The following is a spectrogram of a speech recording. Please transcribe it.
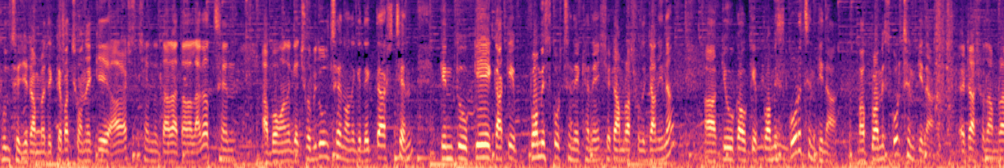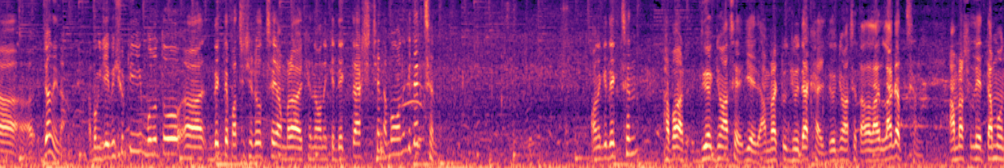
ঝুলছে, যেটা আমরা দেখতে পাচ্ছি। অনেকে আসছেন, তারা তালা লাগাচ্ছেন এবং অনেকে ছবি তুলছেন, অনেকে দেখতে আসছেন। কিন্তু কে কাকে প্রমিস করছেন এখানে, সেটা আমরা আসলে জানি না। কেউ কাউকে প্রমিস করেছেন কিনা বা প্রমিস করছেন কিনা, এটা আসলে আমরা জানি না। এবং যে বিষয়টি মূলত দেখতে পাচ্ছি সেটা হচ্ছে আমরা এখানে অনেকে দেখতে আসছেন এবং অনেকে দেখছেন। অনেকে দেখছেন, আবার দু একজন আছে, যে আমরা একটু যদি দেখাই, দু একজন আছে, তারা লাগাচ্ছেন। আমরা আসলে তেমন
